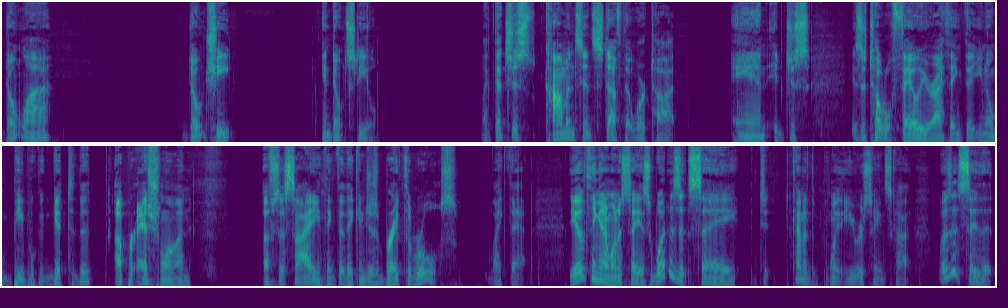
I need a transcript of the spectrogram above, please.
don't lie, don't cheat, and don't steal. Like that's just common sense stuff that we're taught. And it just is a total failure, I think, that, you know, people could get to the upper echelon of society and think that they can just break the rules like that. The other thing I want to say is what does it say to kind of the point that you were saying, Scott, what does it say that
